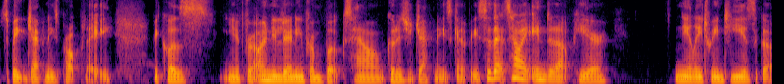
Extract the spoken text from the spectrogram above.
speak Japanese properly because, you know, for only learning from books, how good is your Japanese going to be? So that's how I ended up here nearly 20 years ago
